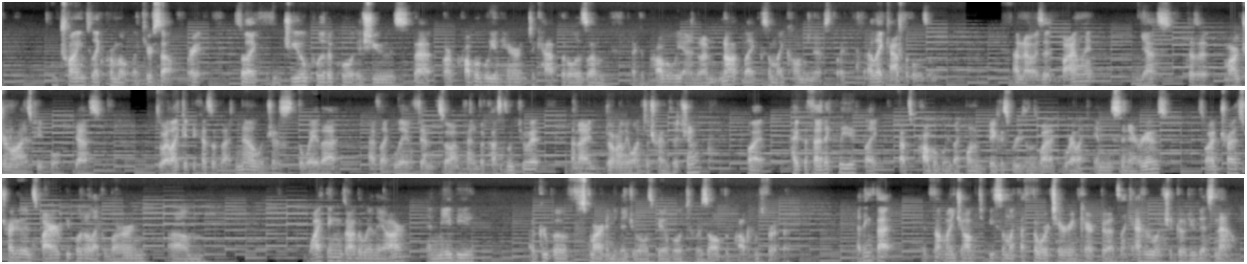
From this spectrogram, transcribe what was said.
trying to like promote like yourself right so, like geopolitical issues that are probably inherent to capitalism that could probably end. And I'm not like some like communist. Like I like capitalism. I don't know. Is it violent? Yes. Does it marginalize people? Yes. Do I like it because of that? No. Which is the way that I've like lived, and so I'm kind of accustomed to it, and I don't really want to transition. But hypothetically, like that's probably like one of the biggest reasons why we're like in these scenarios so I try to try to inspire people to like learn um, why things are the way they are, and maybe a group of smart individuals be able to resolve the problems further. I think that it's not my job to be some like authoritarian character that's like everyone should go do this now.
